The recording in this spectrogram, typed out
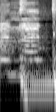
when I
